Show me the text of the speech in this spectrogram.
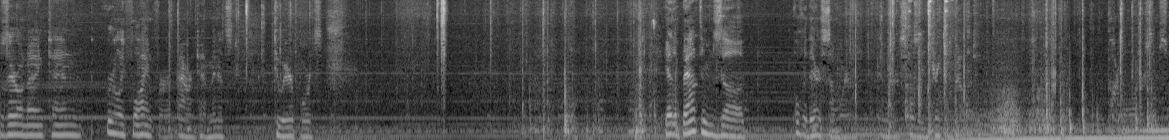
0910, we're only flying for an hour and 10 minutes, two airports. Yeah, the bathroom's uh, over there somewhere, and they're supposedly drinking fountain. Potable water of some sort.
